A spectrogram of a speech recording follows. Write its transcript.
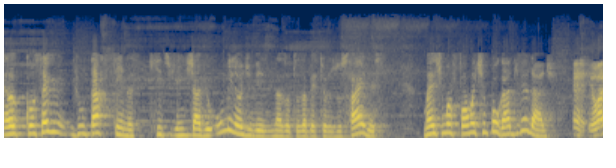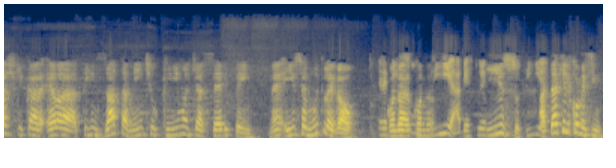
ela consegue juntar cenas que a gente já viu um milhão de vezes nas outras aberturas dos Riders, mas de uma forma te empolgar de verdade. É, eu acho que, cara, ela tem exatamente o clima que a série tem, né? E isso é muito legal. Ela é Quando bem a- quando- sombria, a abertura é Isso, sombria. até aquele comecinho,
